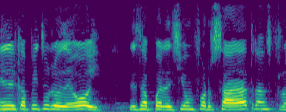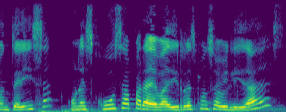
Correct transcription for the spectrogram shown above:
En el capítulo de hoy, desaparición forzada transfronteriza, una excusa para evadir responsabilidades,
